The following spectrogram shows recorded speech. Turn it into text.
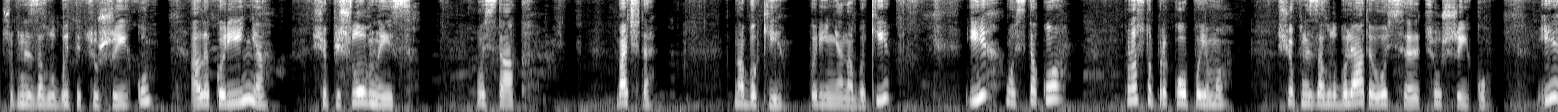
щоб не заглубити цю шийку, але коріння, щоб пішло вниз. Ось так. Бачите? На боки. Коріння на боки. І ось тако просто прикопуємо, щоб не заглубляти ось е, цю шийку. І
